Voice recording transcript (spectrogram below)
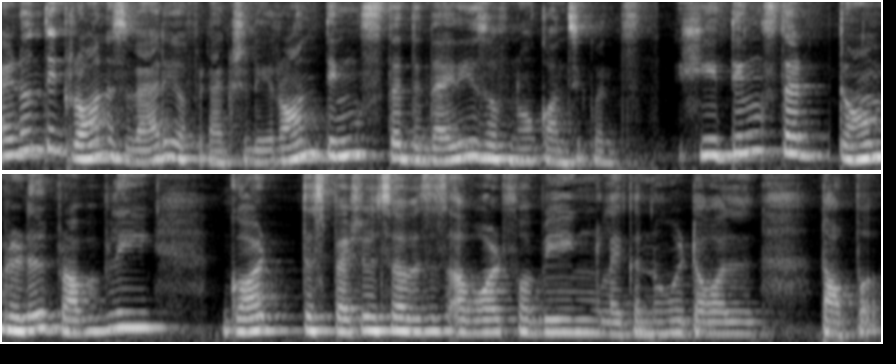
I don't think Ron is wary of it actually. Ron thinks that the diary is of no consequence. He thinks that Tom Riddle probably got the Special Services Award for being like a know it all topper.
